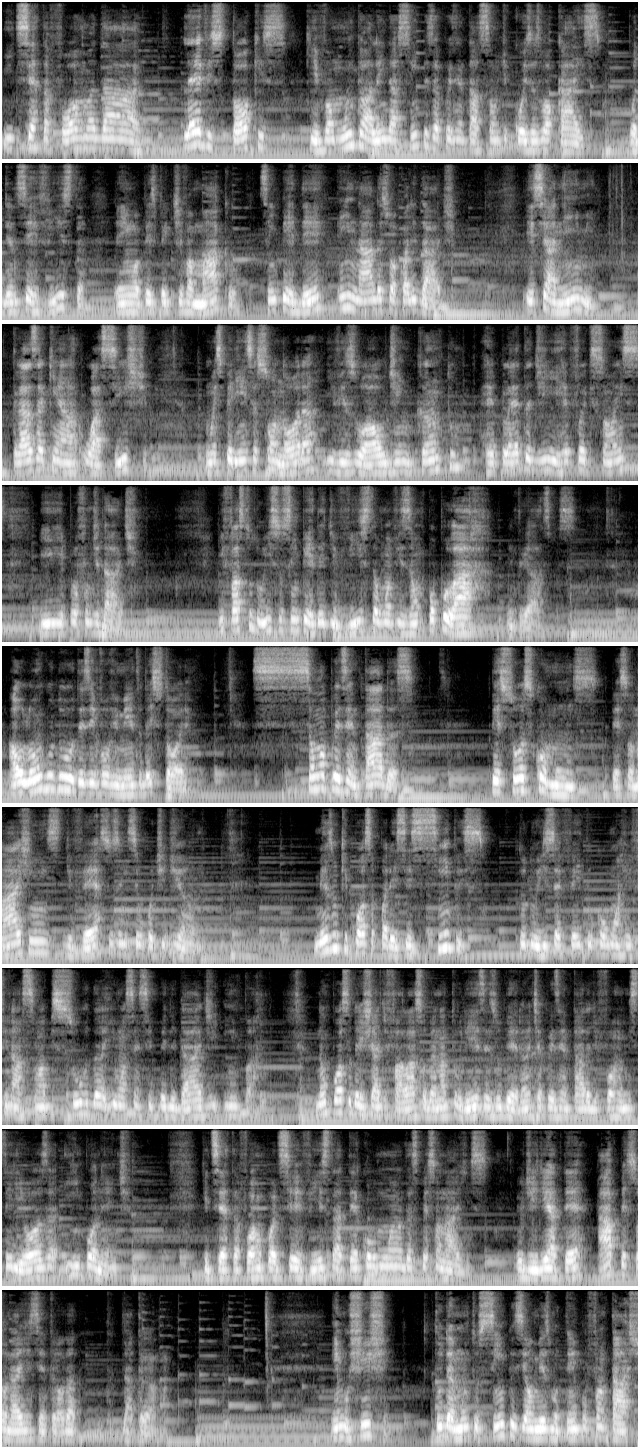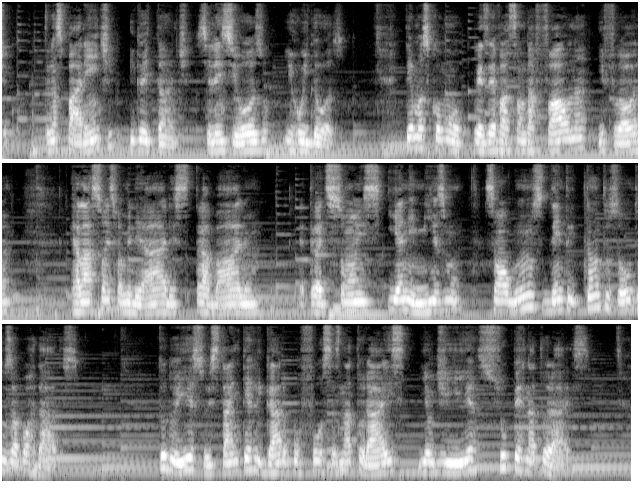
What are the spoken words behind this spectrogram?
E de certa forma dá leves toques que vão muito além da simples apresentação de coisas locais, podendo ser vista em uma perspectiva macro sem perder em nada sua qualidade. Esse anime traz a quem o assiste uma experiência sonora e visual de encanto, repleta de reflexões e profundidade. E faz tudo isso sem perder de vista uma visão popular, entre aspas ao longo do desenvolvimento da história. São apresentadas pessoas comuns, personagens diversos em seu cotidiano. Mesmo que possa parecer simples, tudo isso é feito com uma refinação absurda e uma sensibilidade ímpar. Não posso deixar de falar sobre a natureza exuberante apresentada de forma misteriosa e imponente que de certa forma pode ser vista até como uma das personagens. Eu diria até a personagem central da, da trama. Em Mushishi, tudo é muito simples e ao mesmo tempo fantástico, transparente e gritante, silencioso e ruidoso. Temas como preservação da fauna e flora, relações familiares, trabalho, eh, tradições e animismo são alguns dentre tantos outros abordados. Tudo isso está interligado por forças naturais e eu diria supernaturais.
